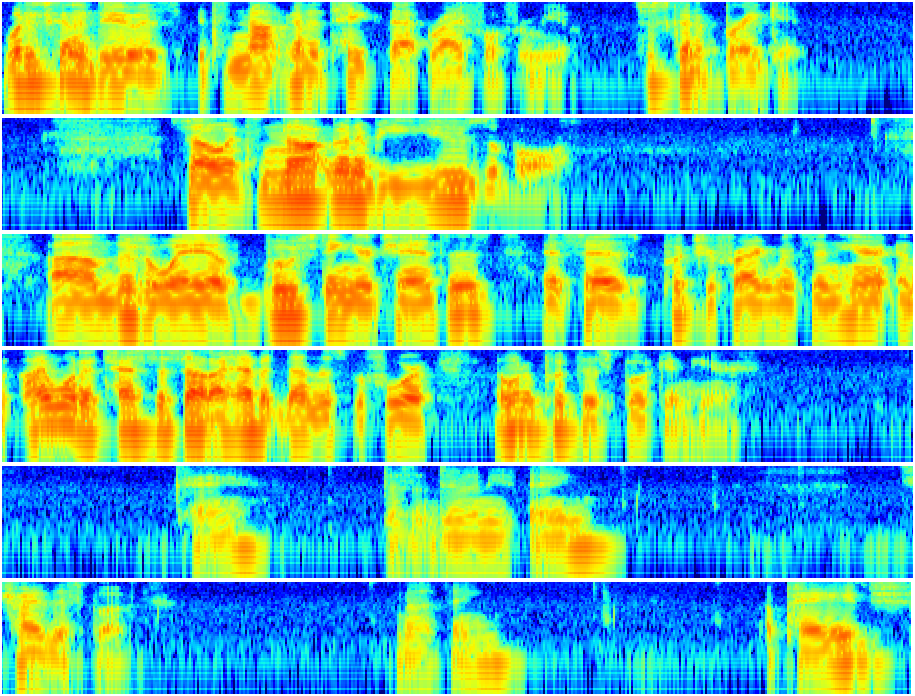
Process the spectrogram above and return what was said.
What it's going to do is it's not going to take that rifle from you. It's just going to break it. So it's not going to be usable. Um, there's a way of boosting your chances. It says put your fragments in here. And I want to test this out. I haven't done this before. I want to put this book in here. Okay. Doesn't do anything. Let's try this book. Nothing. A page.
